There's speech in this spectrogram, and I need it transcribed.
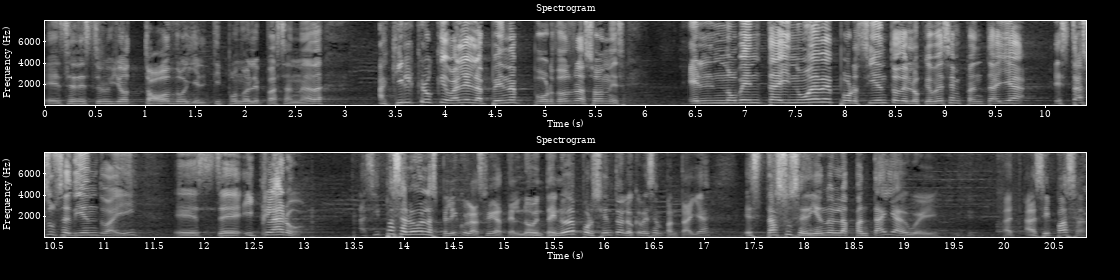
eh, se destruyó todo y el tipo no le pasa nada. Aquí creo que vale la pena por dos razones. El 99% de lo que ves en pantalla está sucediendo ahí. Este, y claro, Así pasa luego en las películas, fíjate. El 99% de lo que ves en pantalla está sucediendo en la pantalla, güey. Así pasa.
